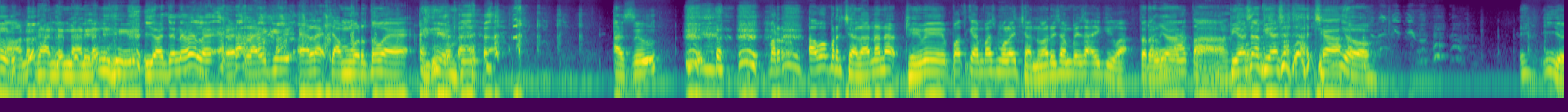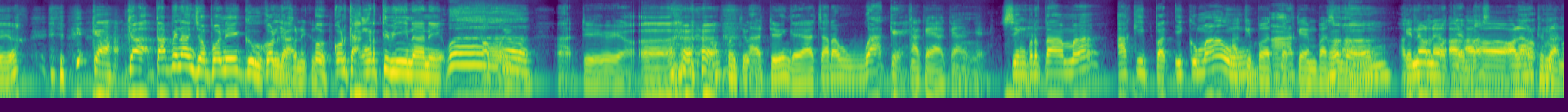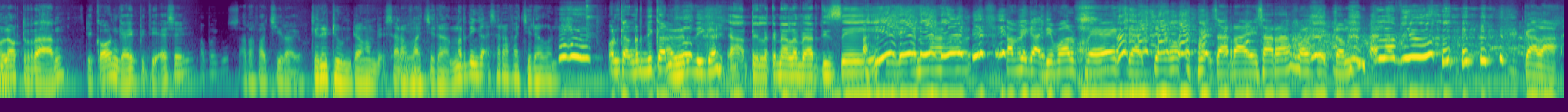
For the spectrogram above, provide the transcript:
Ono gandeng-gandeng. Iya ancen elek. Lah iki elek campur tuwek. Asu. per, apa perjalanan dhewe podcast pas mulai Januari sampai saiki, Pak. Ternyata- biasa-biasa saja. Iya. Eh, iya ya. Gak. Gak, tapi nang jopo niku kon gak Jopo niku. oh, kon gak ngerti winginane. Wah. Apa iku? Adewe ya. Apa, Cuk? Adewe gak acara wake. Oke, oke, oke. Sing pertama akibat iku mau. Akibat Ak- podcast Heeh. mau. Kene oleh- uh, uh, oleh ol- orderan. Oleh orderan. Dikon gawe BTS -e, apa iku? Sarah Fajira yo. Kini diundang ambek Sarah Fajira. Ngerti nggak Sarah Fajira kon? Kon gak ngerti kan? Ngerti kan? Ya, Adil kenal lebih artis e. Kenal. Tapi gak di wallpack ya cuk. Sarah Sarah wallpack dong. I love you. Kalah.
